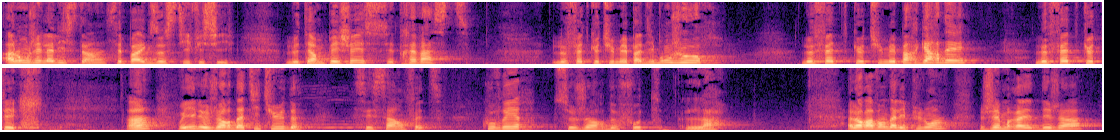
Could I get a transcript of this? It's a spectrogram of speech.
allonger la liste, hein, ce n'est pas exhaustif ici. Le terme péché, c'est très vaste. Le fait que tu m'aies pas dit bonjour, le fait que tu m'aies pas regardé, le fait que tu es... Hein, vous voyez le genre d'attitude? C'est ça en fait. Couvrir ce genre de fautes-là. Alors avant d'aller plus loin, j'aimerais déjà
